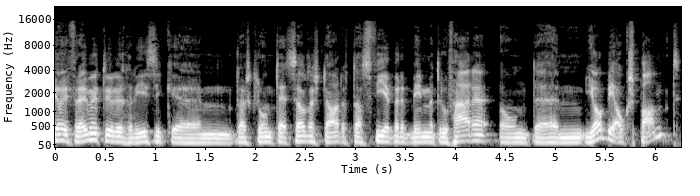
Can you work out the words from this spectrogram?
Ja, ich freue mich natürlich riesig. Ähm, das ist grundsätzlich so, der Start, das fiebert immer drauf her. Und ähm, ja, bin auch gespannt.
